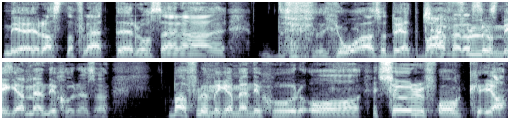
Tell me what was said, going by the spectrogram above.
med rastaflätor och så här. Eh, jo, alltså du vet, bara Jävla flummiga människor alltså. Bara flummiga människor och surf och ja.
